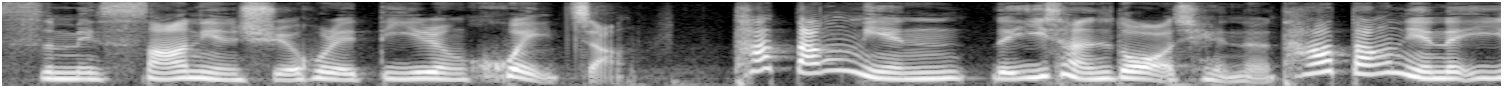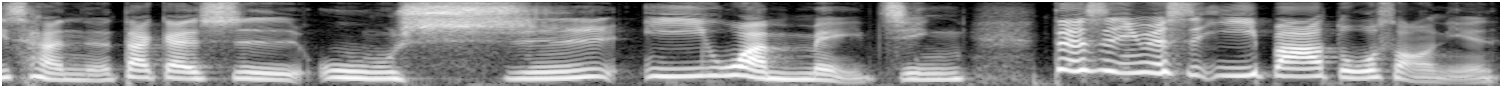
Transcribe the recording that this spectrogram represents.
Smithsonian 学会的第一任会长。他当年的遗产是多少钱呢？他当年的遗产呢，大概是五十一万美金。但是因为是一八多少年，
